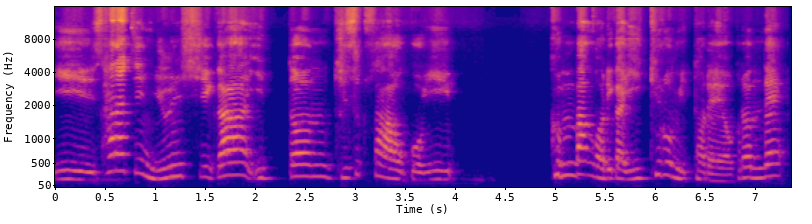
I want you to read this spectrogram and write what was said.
이 사라진 윤 씨가 있던 기숙사하고 이 금방 거리가 2km래요. 그런데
